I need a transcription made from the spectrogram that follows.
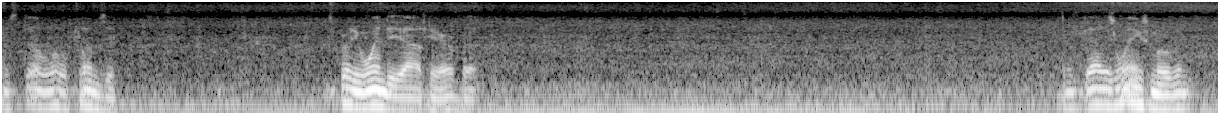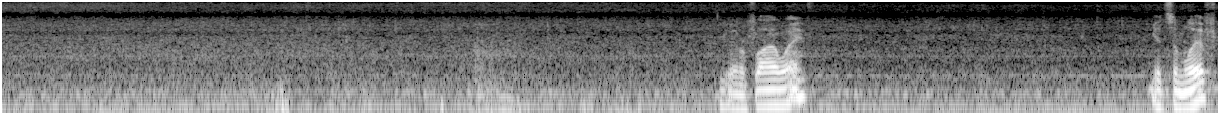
He's still a little flimsy. It's pretty windy out here, but he's got his wings moving. You gonna fly away? Get some lift?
